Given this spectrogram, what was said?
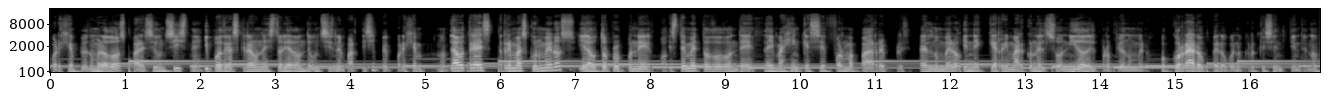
Por ejemplo, número 2 parece un cisne y podrás crear una historia donde un cisne participe, por ejemplo. ¿no? La otra es rimas con números y el autor propone este método donde la imagen que se forma para representar el número tiene que rimar con el sonido del propio número. Poco raro, pero bueno, creo que se entiende, ¿no?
